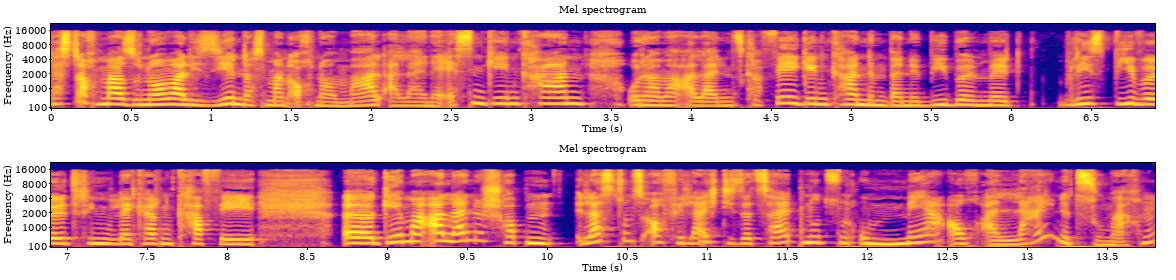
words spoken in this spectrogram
lass doch mal so normalisieren, dass man auch normal alleine essen gehen kann oder mal allein ins Café gehen kann. Nimm deine Bibel mit, lies Bibel, trink leckeren Kaffee, äh, geh mal alleine shoppen. Lasst uns auch vielleicht diese Zeit nutzen, um mehr auch alleine zu machen,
